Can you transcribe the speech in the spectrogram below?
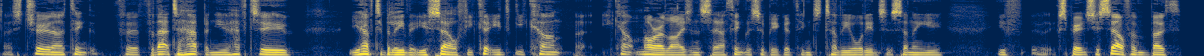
That's true, and I think for for that to happen, you have to you have to believe it yourself. You you, you can't you can't moralise and say, "I think this would be a good thing to tell the audience." It's something you you've experienced yourself, and both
